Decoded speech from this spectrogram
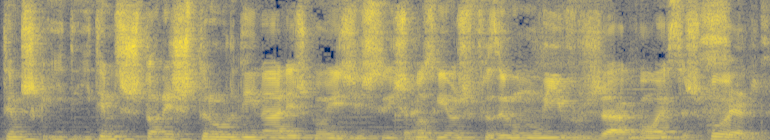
temos, e, e, temos histórias extraordinárias com isso. Isto, isto okay. conseguimos fazer um livro já com essas coisas. Certo.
